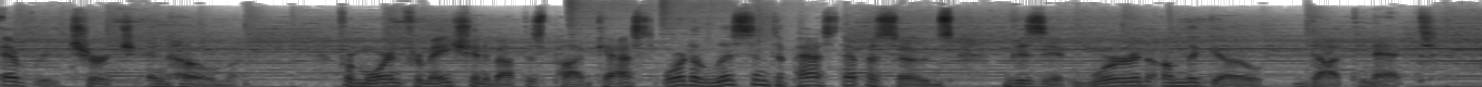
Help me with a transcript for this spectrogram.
every church and home. For more information about this podcast or to listen to past episodes, visit wordonthego.net.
